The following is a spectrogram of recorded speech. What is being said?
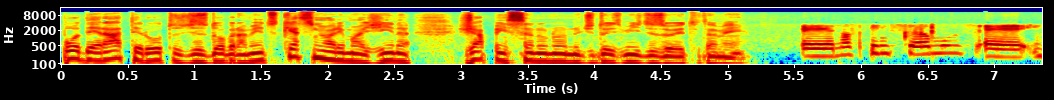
poderá ter outros desdobramentos? O que a senhora imagina já pensando no ano de 2018 também? É, nós pensamos é, em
